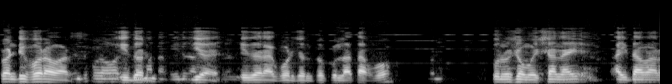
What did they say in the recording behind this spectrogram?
টোয়েন্টি ফোর আওয়ার ঈদের ইয়ে ঈদের আগ পর্যন্ত খোলা থাকব। কোনো সমস্যা নাই আইতা পার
